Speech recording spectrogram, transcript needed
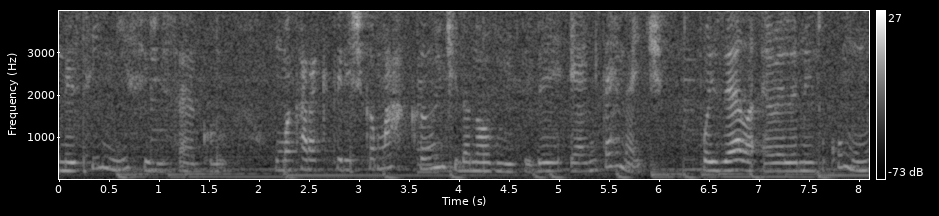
Nesse início de século, uma característica marcante da nova MPB é a internet, pois ela é o elemento comum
